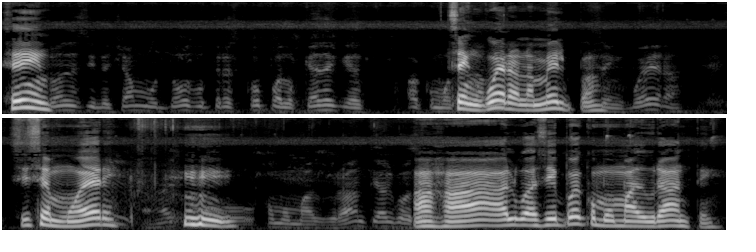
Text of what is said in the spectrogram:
Sí. Entonces si le echamos dos o tres copas, lo que hace que... Como se engüera la milpa. Se engüera. Sí se muere. Ajá, como, como, madurante, algo así. Ajá, algo así pues como madurante.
